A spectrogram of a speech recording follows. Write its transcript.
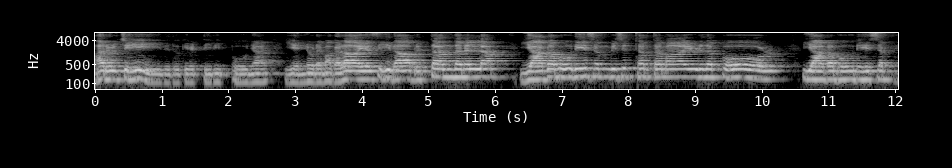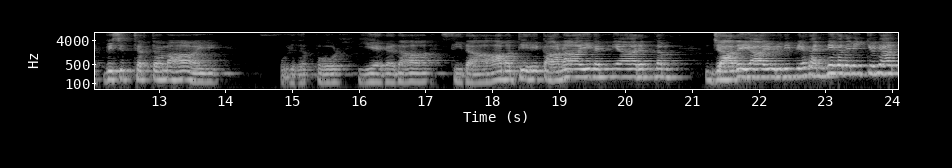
അരുൾ ചെയ്തിതു കേട്ടിരിപ്പോ ഞാൻ. എന്നുടെ മകളായ സീതാ വൃത്താന്തമെല്ലാം യാഗഭൂദേശം വിശുദ്ധർത്ഥമായി എഴുതപ്പോൾ യാഗഭൂദേശം വിശുദ്ധർത്ഥമായി ഉഴുതപ്പോൾ ഏകദാ സ്ഥിതാമധ്യേ കാണായി കന്യാരത്നം. ജാതയായൊരു ദിവ്യ കന്യക തനിക്കു ഞാൻ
